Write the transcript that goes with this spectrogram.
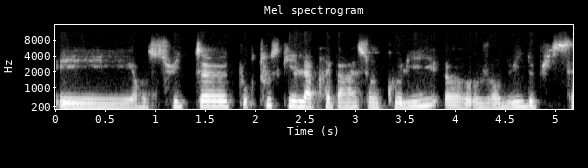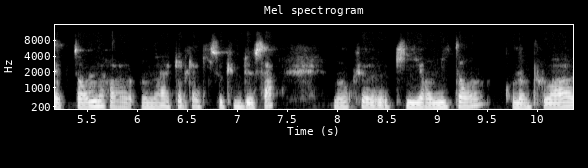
Et ensuite, euh, pour tout ce qui est la préparation de colis, aujourd'hui, depuis septembre, on a quelqu'un qui s'occupe de ça, donc qui est en mi-temps, qu'on emploie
